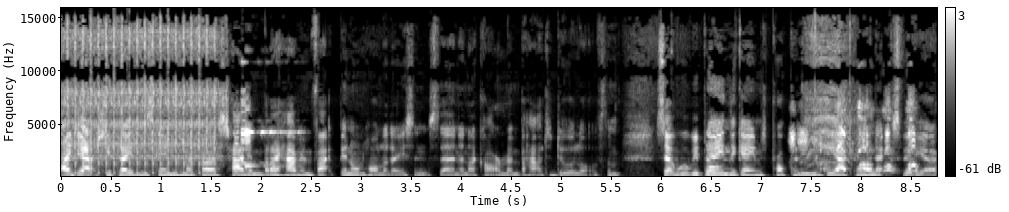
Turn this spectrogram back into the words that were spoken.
I did actually play these games when I first had him, but I have in fact been on holiday since then, and I can't remember how to do a lot of them. So we'll be playing the games properly with the app in the next video.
